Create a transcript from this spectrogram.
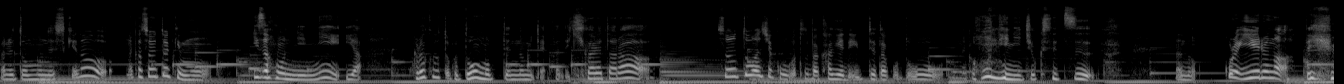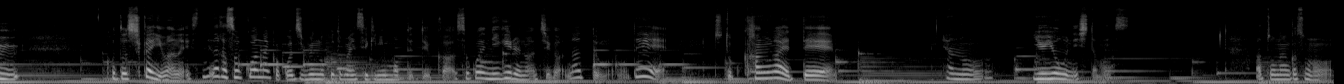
あると思うんですけどなんかそういう時もいざ本人に「いやこれとかどう思ってんの?」みたいな感じで聞かれたらその当時こう例えば陰で言ってたことをなんか本人に直接 あのこれ言えるなっていう ことしか言わないですねだからそこはなんかこう自分の言葉に責任を持ってっていうかそこで逃げるのは違うなって思うのでちょっと考えてあの言うようにしてますあとなんかその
